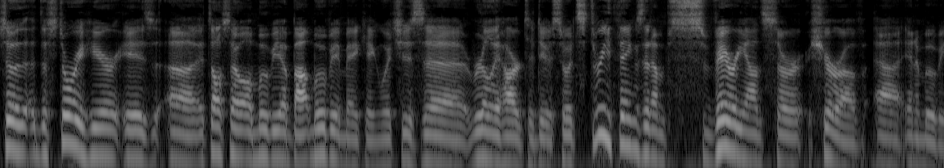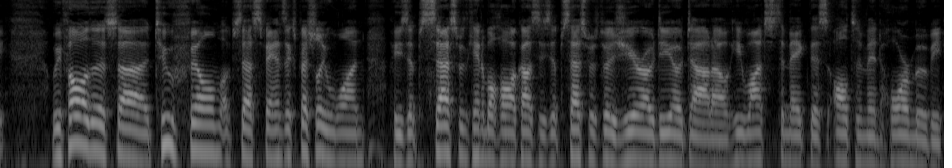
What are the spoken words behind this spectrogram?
so the story here is uh, it's also a movie about movie making, which is uh, really hard to do. So it's three things that I'm very unsure of uh, in a movie. We follow this uh, two film obsessed fans, especially one. He's obsessed with Cannibal Holocaust. He's obsessed with Ruggero Deodato. He wants to make this ultimate horror movie,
